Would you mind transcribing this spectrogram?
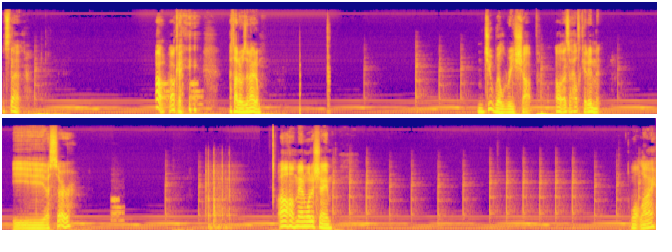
What's that? Oh, okay. I thought it was an item. Jewelry shop. Oh, that's a health kit, isn't it? Yes, sir. Oh man, what a shame. Won't lie.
